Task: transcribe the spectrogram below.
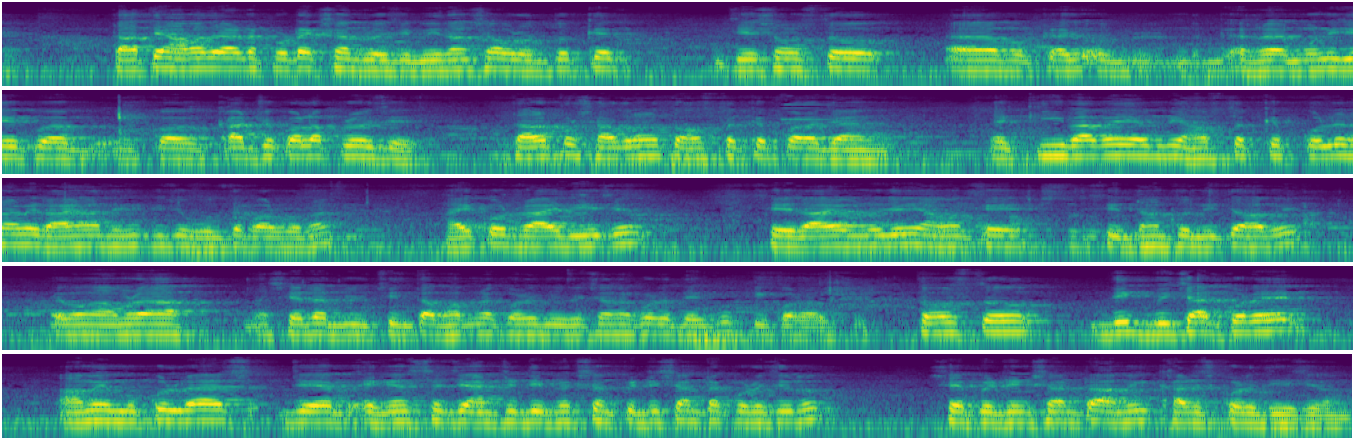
তাতে আমাদের একটা প্রোটেকশন রয়েছে। বিধানসভার অধ্যক্ষের যে সমস্ত উনি যে কার্যকলাপ রয়েছে, তার উপর সাধারণত হস্তক্ষেপ করা যায় না। কীভাবে এমনি হস্তক্ষেপ করলেন আমি রায় না দেখে কিছু বলতে পারব না। হাইকোর্ট রায় দিয়েছে। সেই রায় অনুযায়ী আমাকে সিদ্ধান্ত নিতে হবে। এবং আমরা সেটা চিন্তা ভাবনা করে, বিবেচনা করে দেখব কি করা উচিত। সমস্ত দিক বিচার করে আমি মুকুল রায়ের যে এগেনস্টে যে অ্যান্টি ডিফেকশন পিটিশনটা করেছিল সেই পিটিশনটা আমি খারিজ করে দিয়েছিলাম।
